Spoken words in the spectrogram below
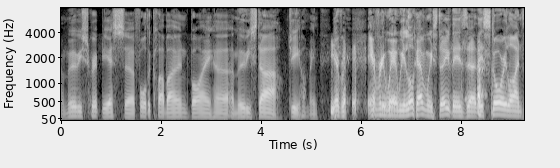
A movie script, yes, uh, for the club owned by uh, a movie star. Gee, I mean, every, everywhere we look, haven't we, Steve? There's uh, there's storylines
